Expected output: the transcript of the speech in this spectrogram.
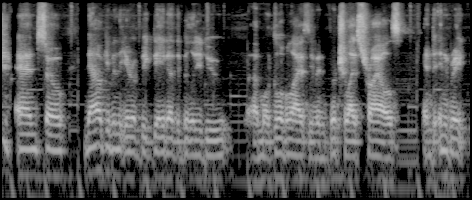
and so now, given the era of big data, the ability to do uh, more globalized, even virtualized trials, and to integrate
